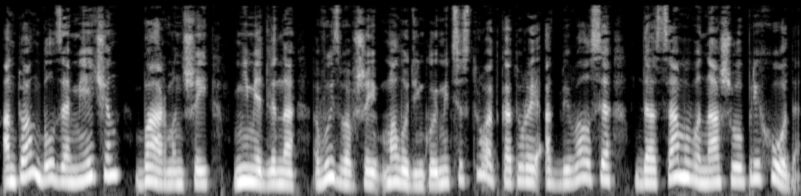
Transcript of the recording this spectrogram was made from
Антуан был замечен барменшей, немедленно вызвавшей молоденькую медсестру, от которой отбивался до самого нашего прихода.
